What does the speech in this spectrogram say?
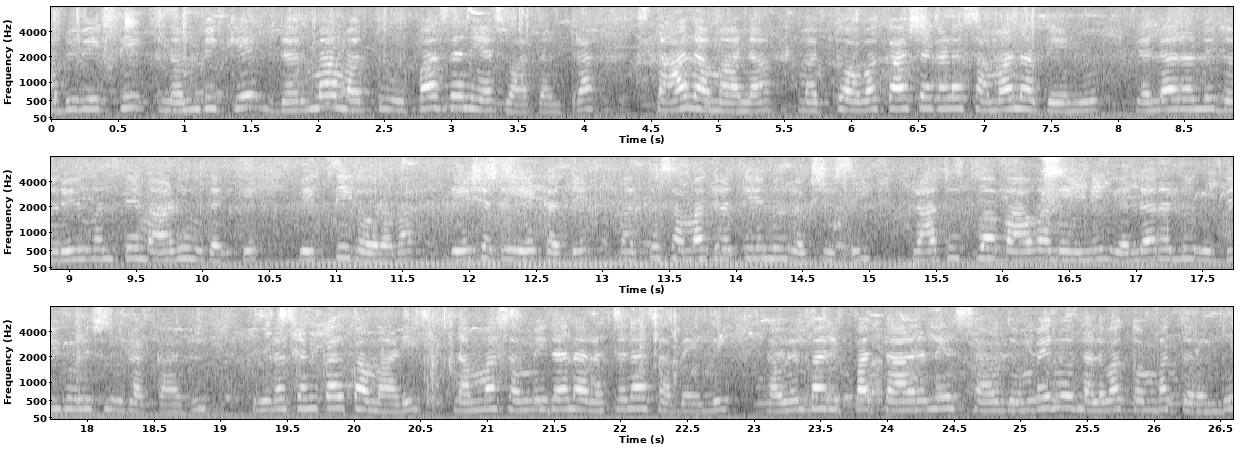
ಅಭಿವ್ಯಕ್ತಿ, ನಂಬಿಕೆ, ಧರ್ಮ ಮತ್ತು ಉಪಾಸನೆಯ ಸ್ವಾತಂತ್ರ್ಯ, ಸ್ಥಾನಮಾನ ಮತ್ತು ಅವಕಾಶಗಳ ಸಮಾನತೆಯನ್ನು ಎಲ್ಲರಲ್ಲೂ ದೊರೆಯುವಂತೆ ಮಾಡುವುದಕ್ಕೆ ವ್ಯಕ್ತಿ ಗೌರವ ದೇಶದ ಏಕತೆ ಮತ್ತು ಸಮಗ್ರತೆಯನ್ನು ರಕ್ಷಿಸಿ ಭ್ರಾತೃತ್ವ ಭಾವನೆಯನ್ನು ಎಲ್ಲರಲ್ಲೂ ವೃದ್ಧಿಗೊಳಿಸುವುದಕ್ಕಾಗಿ ದೃಢ ಸಂಕಲ್ಪ ಮಾಡಿ ನಮ್ಮ ಸಂವಿಧಾನ ರಚನಾ ಸಭೆಯಲ್ಲಿ ನವೆಂಬರ್ ಇಪ್ಪತ್ತಾರನೇ ಸಾವಿರದ ಒಂಬೈನೂರ ನಲವತ್ತೊಂಬತ್ತರಂದು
